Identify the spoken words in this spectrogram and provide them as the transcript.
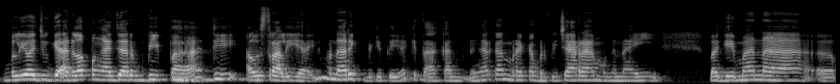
beliau juga adalah pengajar Hmm. BIPA di Australia. Ini menarik begitu ya. Kita akan mendengarkan mereka berbicara mengenai bagaimana eh,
